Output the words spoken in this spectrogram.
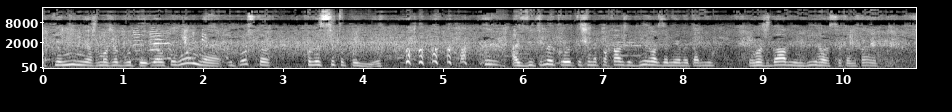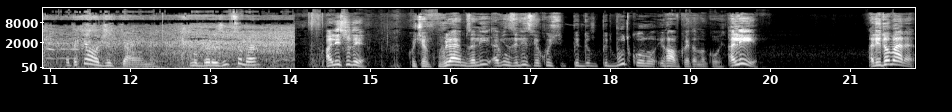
оп'яніння ж може бути і алкогольне, і просто коли сито поїв. А з дітьми, коли ти ще напахався, бігав за ними, там їх рождав, їм бігав, все там, знаєте. Отаке от життя воно. Ну бережіть себе. Алі сюди. Хоча гуляємо за Алі, а він заліз в якусь під, підбудку ну, і гавкає там на когось. Алі! Алі до мене!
